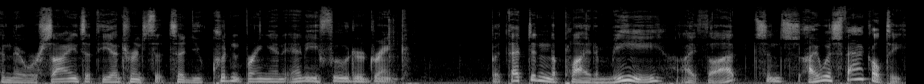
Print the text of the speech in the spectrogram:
and there were signs at the entrance that said you couldn't bring in any food or drink. But that didn't apply to me, I thought, since I was faculty.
